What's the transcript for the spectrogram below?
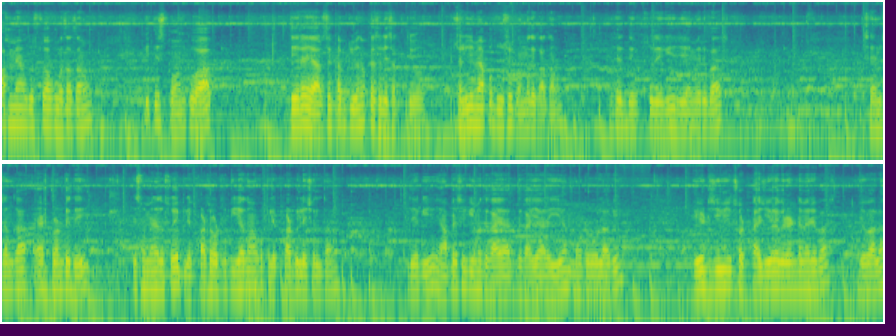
अब मैं दोस्तों आपको बताता हूँ कि इस फ़ोन को आप तेरह हज़ार से कम कीमत में कैसे ले सकते हो। तो चलिए मैं आपको दूसरे फ़ोन में दिखाता हूँ। जैसे दोस्तों देखिए, ये मेरे पास सैमसंग का एस ट्वेंटी थ्री इसमें मैंने दोस्तों ये फ्लिपकार्ट से ऑर्डर किया तो आपको फ्लिपकार्ट भी ले चलता हूँ। देखिए, यहाँ पे इसकी कीमत दिखाया, दिखाई आ रही है मोटरोला की। एट जी बी एक सौ अट्ठाईस जी बी का वेरियंट है मेरे पास, ये वाला।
